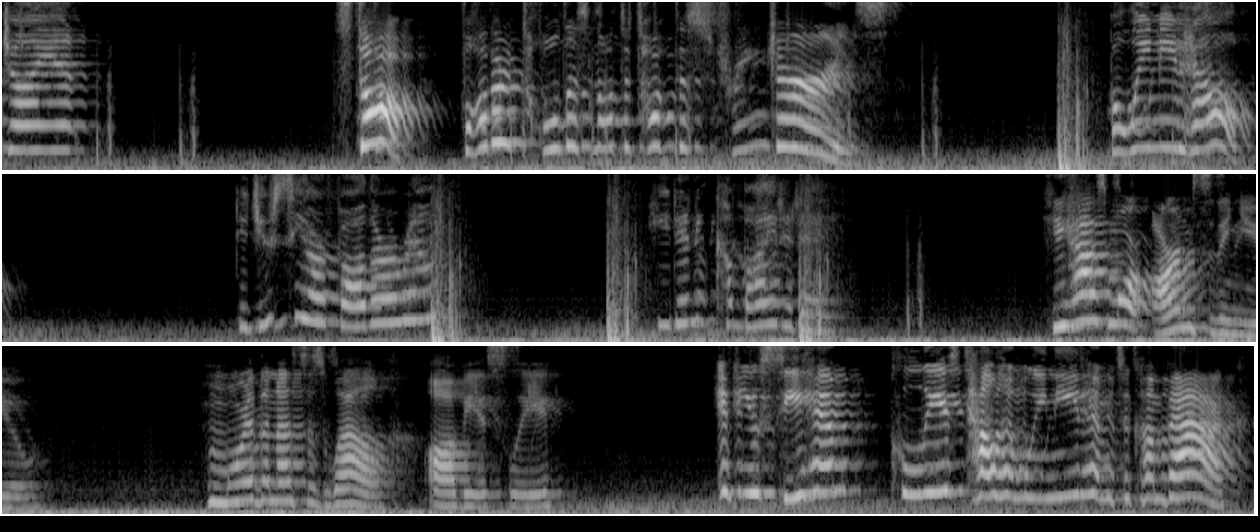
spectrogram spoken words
Giant. Stop! Father told us not to talk to strangers. But we need help. Did you see our father around? He didn't come by today. He has more arms than you. More than us as well, obviously. If you see him, please tell him we need him to come back.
